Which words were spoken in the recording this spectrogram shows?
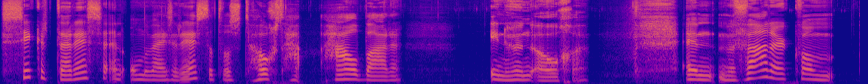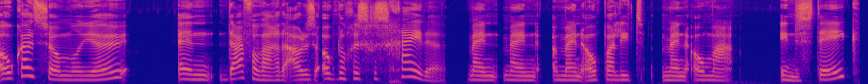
Secretaresse en onderwijzeres, dat was het hoogst ha haalbare in hun ogen. En mijn vader kwam ook uit zo'n milieu. En daarvan waren de ouders ook nog eens gescheiden. Mijn, mijn, mijn opa liet mijn oma in de steek.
